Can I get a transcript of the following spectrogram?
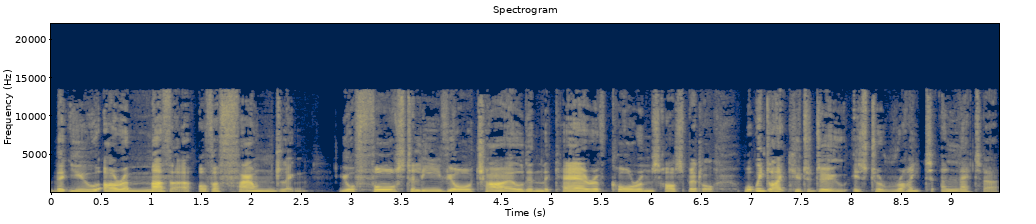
that you are a mother of a foundling. You're forced to leave your child in the care of Coram's Hospital. What we'd like you to do is to write a letter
